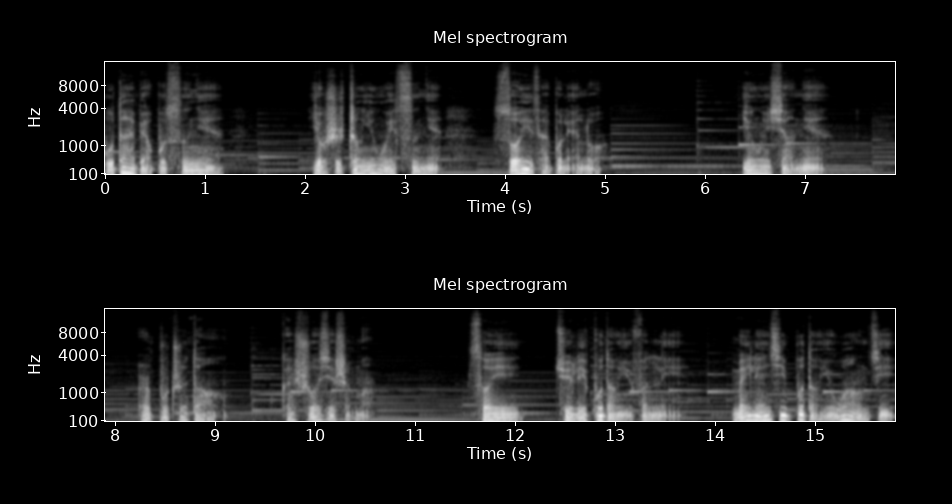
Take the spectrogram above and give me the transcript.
不代表不思念，有时正因为思念，所以才不联络。因为想念，而不知道该说些什么，所以距离不等于分离，没联系不等于忘记，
